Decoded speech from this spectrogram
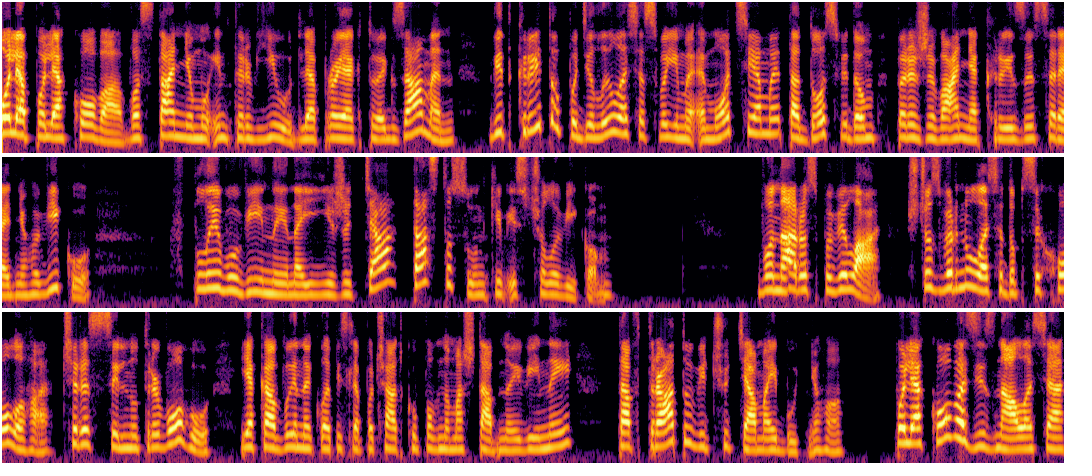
Оля Полякова в останньому інтерв'ю для проєкту Екзамен відкрито поділилася своїми емоціями та досвідом переживання кризи середнього віку, впливу війни на її життя та стосунків із чоловіком. Вона розповіла, що звернулася до психолога через сильну тривогу, яка виникла після початку повномасштабної війни та втрату відчуття майбутнього. Полякова зізналася,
